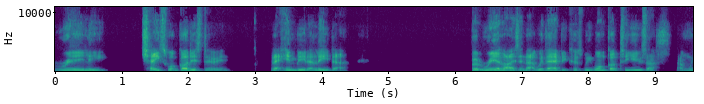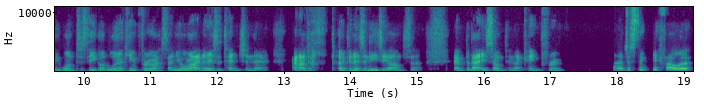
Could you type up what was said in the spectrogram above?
really chase what God is doing, let Him be the leader. But realizing that we're there because we want God to use us and we want to see God working through us. And you're right, there is a tension there. And I don't, think there's an easy answer. Um, but that is something that came through. And I just think if our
